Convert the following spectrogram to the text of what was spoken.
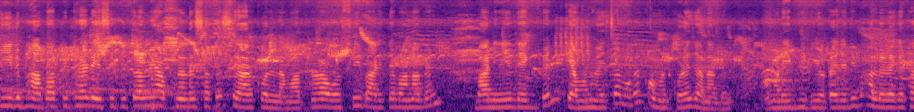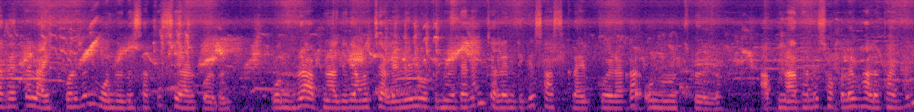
ক্ষীর, ভাপা পিঠার রেসিপি তো আমি আপনাদের সাথে শেয়ার করলাম। আপনারা অবশ্যই বাড়িতে বানাবেন, বানিয়ে দেখবেন কেমন হয়েছে, আমাকে কমেন্ট করে জানাবেন। আমার এই ভিডিওটা যদি ভালো লেগে থাকে, একটা লাইক করবেন, বন্ধুদের সাথে শেয়ার করবেন। বন্ধুরা, আপনারা যদি আমার চ্যানেলে নতুন হয়ে থাকেন চ্যানেলটিকে সাবস্ক্রাইব করে রাখার অনুরোধ রইল। আপনারা তাহলে সকলে ভালো থাকবেন,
